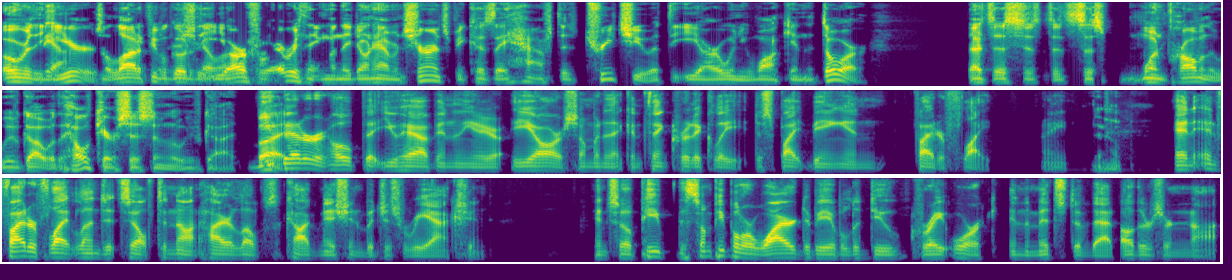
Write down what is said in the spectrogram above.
over the Yeah. years. A lot of people People go to the er for everything when they don't have insurance because they have to treat you at the er when you walk in the door that's just, just it's just one problem that we've got with the healthcare system that we've got but you better hope that you have in the ER someone that can think critically despite being in fight or flight, right? Yeah. And and fight or flight lends itself to not higher levels of cognition, but just reaction. And so people, some people are wired to be able to do great work in the midst of that. Others are not.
